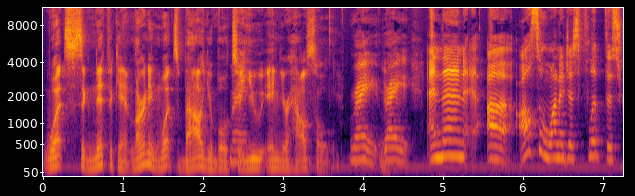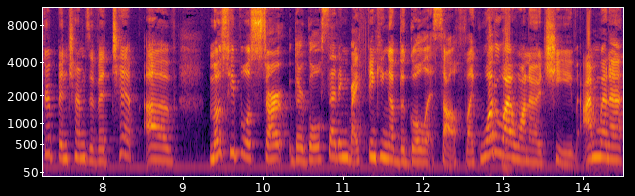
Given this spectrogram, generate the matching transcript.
what's significant learning what's valuable to you in your household Right, right. And then uh, also want to just flip the script in terms of a tip of most people start their goal setting by thinking of the goal itself. Like, what do I want to achieve? I'm going to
